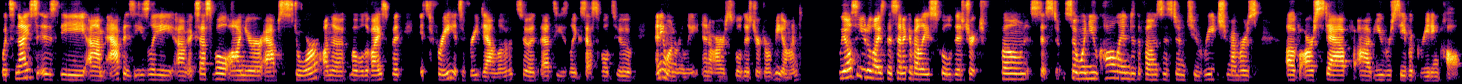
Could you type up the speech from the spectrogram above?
What's nice is the um, app is easily um, accessible on your app store on the mobile device, but it's free. It's a free download, so that's easily accessible to anyone really in our school district or beyond. We also utilize the Seneca Valley School District phone system. So when you call into the phone system to reach members of our staff, uh, you receive a greeting call.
